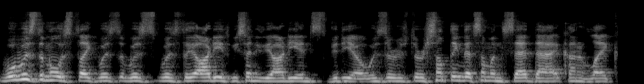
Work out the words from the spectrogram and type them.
what was the most like was was was the audience we sent you the audience video was there was there something that someone said that kind of like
